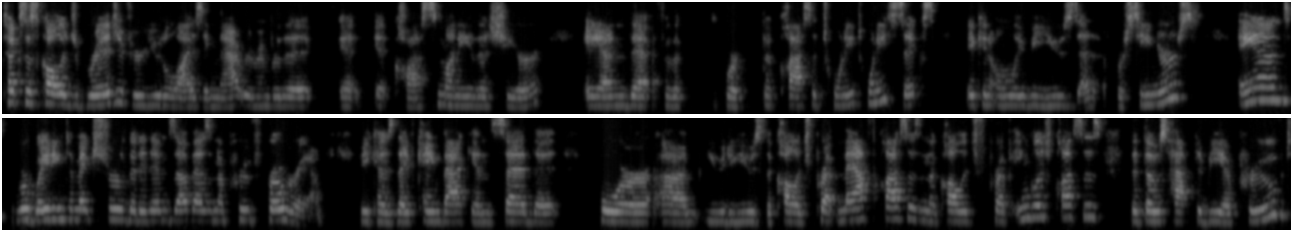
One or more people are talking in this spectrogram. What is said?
texas college bridge if you're utilizing that remember that it, it costs money this year and that for the for the class of 2026, it can only be used for seniors. And we're waiting to make sure that it ends up as an approved program because they've came back and said that for um, you to use the college prep math classes and the college prep English classes, that those have to be approved.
